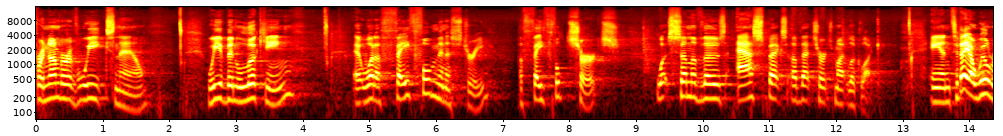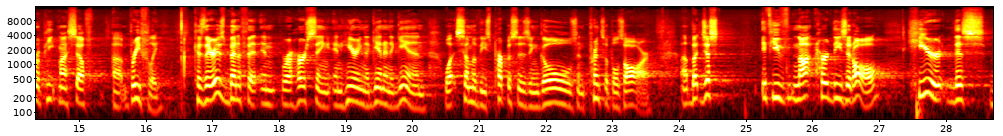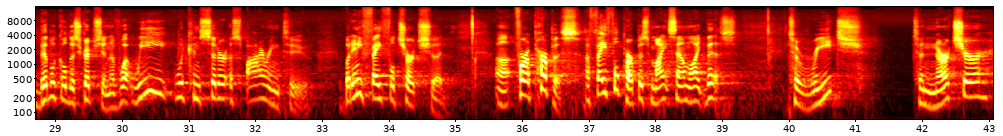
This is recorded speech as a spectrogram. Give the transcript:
For a number of weeks now, we have been looking at what a faithful ministry, a faithful church, what some of those aspects of that church might look like. And today I will repeat myself uh, briefly because there is benefit in rehearsing and hearing again and again what some of these purposes and goals and principles are. Uh, but just if you've not heard these at all, hear this biblical description of what we would consider aspiring to, what any faithful church should. Uh, for a purpose, a faithful purpose might sound like this to reach, to nurture,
